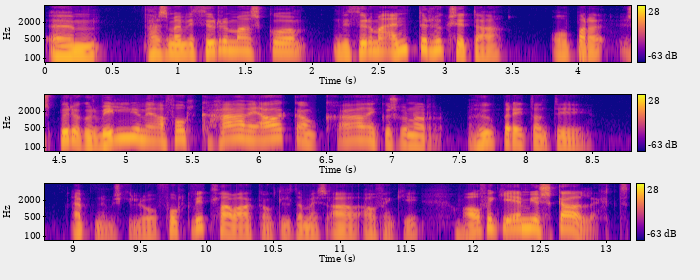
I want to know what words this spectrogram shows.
Um, það sem við þurfum að, sko, við þurfum að endur hugsa þetta og bara spyrja okkur, viljum við að fólk hafi aðgang að einhvers konar hugbreytandi efnum, skilju, og fólk vill hafa aðgang til dæmis að áfengi. Og áfengi er mjög skadalegt,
